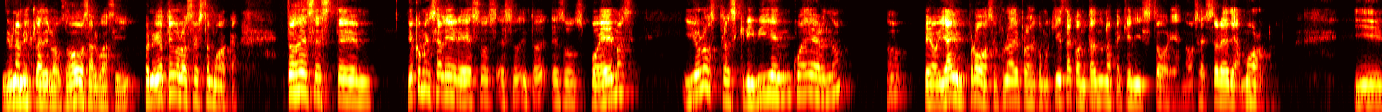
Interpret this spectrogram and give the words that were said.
de, una mezcla de los dos, algo así. Bueno, yo tengo los tres tomos acá. Entonces, este, yo comencé a leer esos, esos, esos poemas y yo los transcribí en un cuaderno, ¿no? pero ya en prosa, en forma de prosa, como quien está contando una pequeña historia, ¿no? O sea, historia de amor. Y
